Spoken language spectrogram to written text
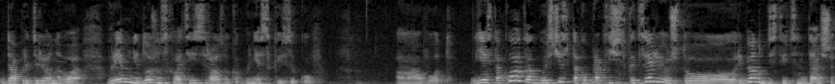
до определенного времени должен схватить сразу как бы несколько языков. А, вот. Есть такое, как бы с чисто такой практической целью, что ребенок действительно дальше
